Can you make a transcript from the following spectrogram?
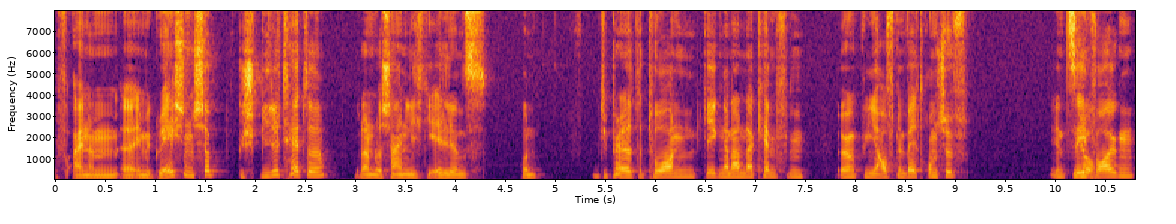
auf einem äh, Immigration Ship gespielt hätte, wo dann wahrscheinlich die Aliens und die Predatoren gegeneinander kämpfen, irgendwie auf einem Weltraumschiff in zehn Jo. Folgen.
